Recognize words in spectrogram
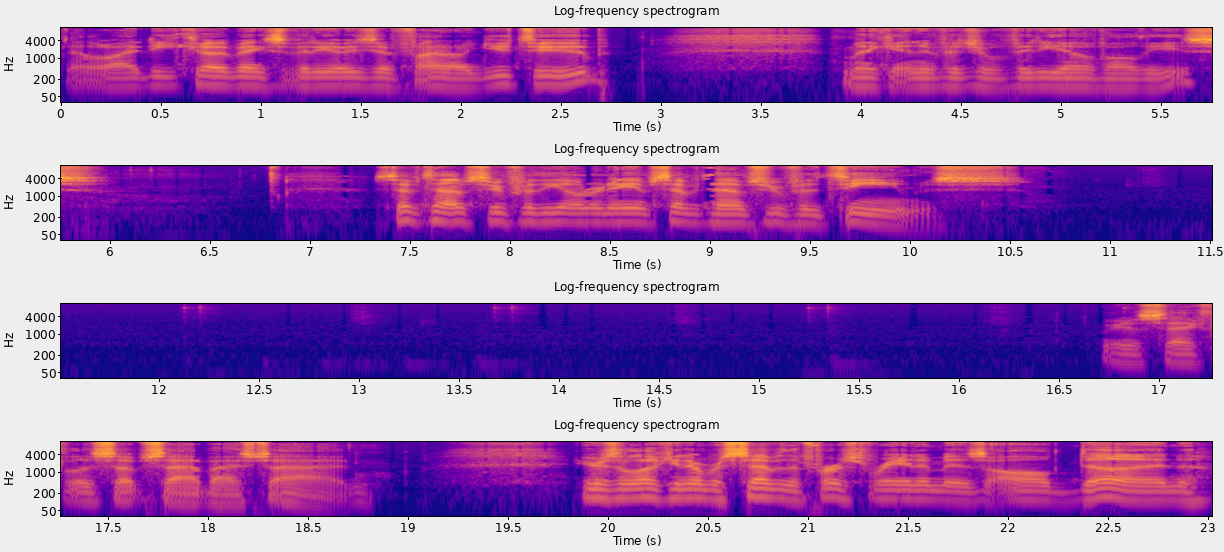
That little ID code makes a video easy to find on YouTube. Make an individual video of all these. Seven times through for the owner name, seven times through for the teams. We're going to stack the list up side by side. Here's a lucky number seven. The first random is all done.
